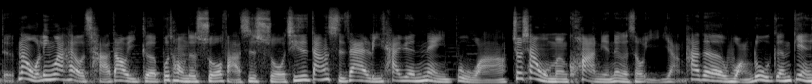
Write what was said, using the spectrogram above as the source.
的。那我另外还有查到一个不同的说法是说，其实当时在梨泰院内部啊，就像我们跨年那个时候一样，它的网络跟电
